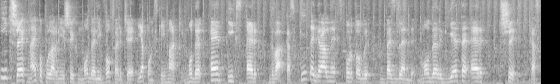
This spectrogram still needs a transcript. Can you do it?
i trzech najpopularniejszych modeli w ofercie japońskiej marki. Model NXR2, kask integralny, sportowy, bez blendy. Model GTR 3. Kask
